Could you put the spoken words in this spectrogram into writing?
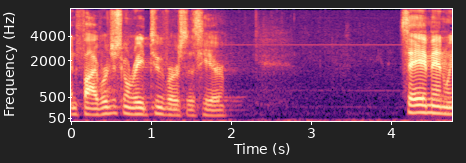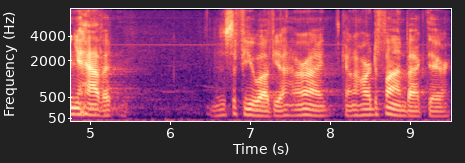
and 5. We're just going to read two verses here. Say amen when you have it. Just a few of you. All right. It's kind of hard to find back there.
